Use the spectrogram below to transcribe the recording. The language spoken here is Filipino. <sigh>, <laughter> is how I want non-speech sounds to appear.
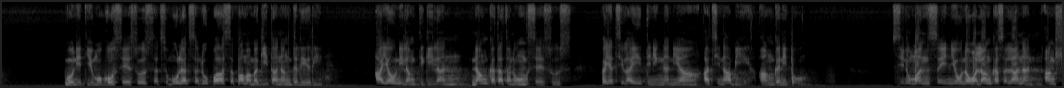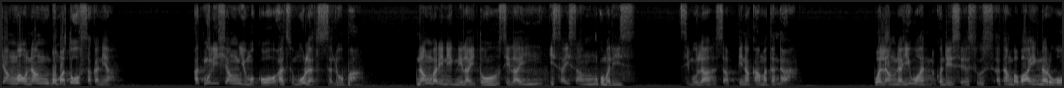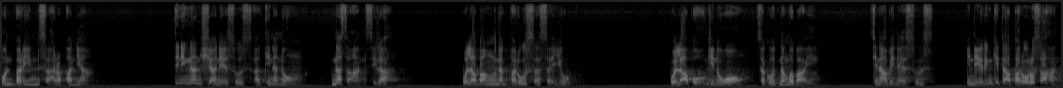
Ngunit yumuko si Jesus at sumulat sa lupa sa pamamagitan ng daliri. Ayaw nilang tigilan ng katatanong si Jesus, kaya't sila'y tiningnan niya at sinabi ang ganito. Sino man sa inyo na walang kasalanan ang siyang maunang bumato sa kanya. At muli siyang yumuko at sumulat sa lupa. Nang marinig nila ito, sila'y isa-isang umalis simula sa pinakamatanda. Walang naiwan kundi si Jesus at ang babaeng naroon pa rin sa harapan niya. Tiningnan siya ni Jesus at tinanong, Nasaan sila? Wala bang nagparusa sa iyo? Wala po, ginoo, sagot ng babae. Sinabi ni Jesus, Hindi rin kita parurusahan.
